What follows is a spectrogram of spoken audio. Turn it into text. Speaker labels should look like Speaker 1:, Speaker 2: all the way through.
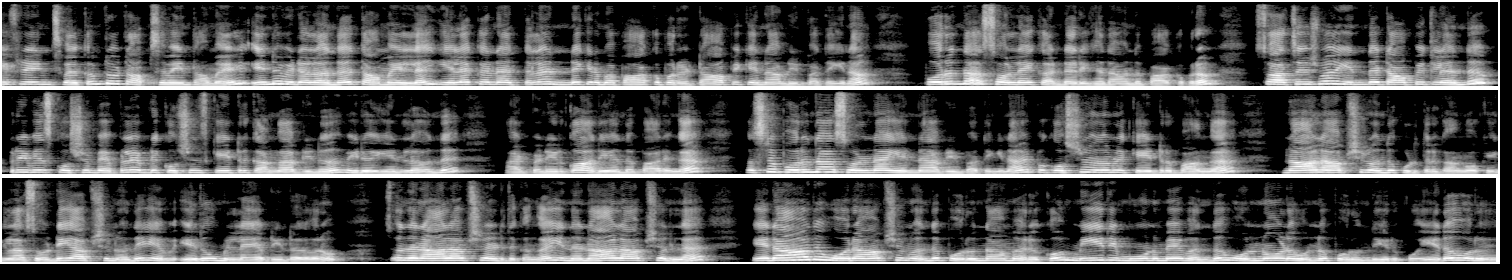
Speaker 1: Hi friends welcome to top seven Tamil இந்த வீடியோவில் வந்து தமிழில் இலக்கணத்தில் இன்றைக்கி நம்ம பார்க்க போகிற டாபிக் என்ன அப்படின்னு பார்த்தீங்கன்னா பொருந்தா சொல்லை கண்டறிக தான் வந்து பார்க்க போகிறோம் ஸோ அஸ் யூஷுவல் இந்த டாப்பிக்லேருந்து ப்ரீவியஸ் கொஸ்டின் பேப்பரில் எப்படி கொஸ்டின்ஸ் கேட்டிருக்காங்க அப்படின்றது வீடியோ எண்ணில் வந்து ஆட் பண்ணியிருக்கோம். அதையும் வந்து பாருங்கள் ஃபஸ்ட்டு பொருந்தா சொல்னா என்ன அப்படின்னு பார்த்தீங்கன்னா இப்போ கொஸ்டின் வந்து நம்மளுக்கு கேட்டிருப்பாங்க. நாலு ஆப்ஷன் வந்து கொடுத்துருக்காங்க. ஓகேங்களா ஸோ டி ஆப்ஷன் வந்து எவ் எதுவும் இல்லை அப்படின்றது வரும். ஸோ இந்த நாலு ஆப்ஷன் எடுத்துக்கோங்க. இந்த நாலு ஆப்ஷனில் ஏதாவது ஒரு ஆப்ஷன் வந்து பொருந்தாமல் இருக்கும். மீதி மூணுமே வந்து ஒன்றோட ஒன்று பொருந்தி இருக்கும். ஏதோ ஒரு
